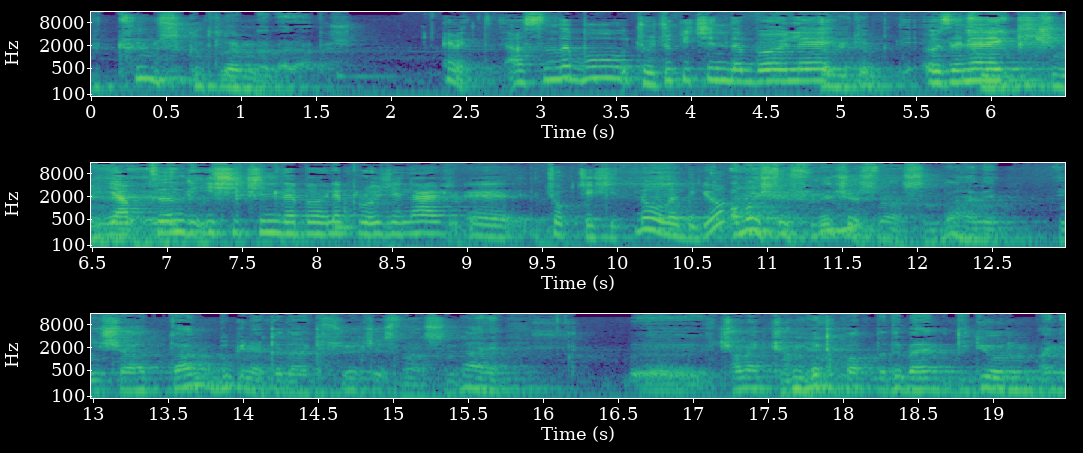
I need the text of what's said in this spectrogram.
Bütün sıkıntılarımla beraber. Evet aslında bu çocuk için de böyle Tabii, tabii. özenerek için yaptığın hele bir iş için de böyle projeler e, çok çeşitli olabiliyor. Ama işte süreç esnasında hani inşaattan bugüne kadarki süreç esnasında hani e, çanak çömlek patladı ben gidiyorum hani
